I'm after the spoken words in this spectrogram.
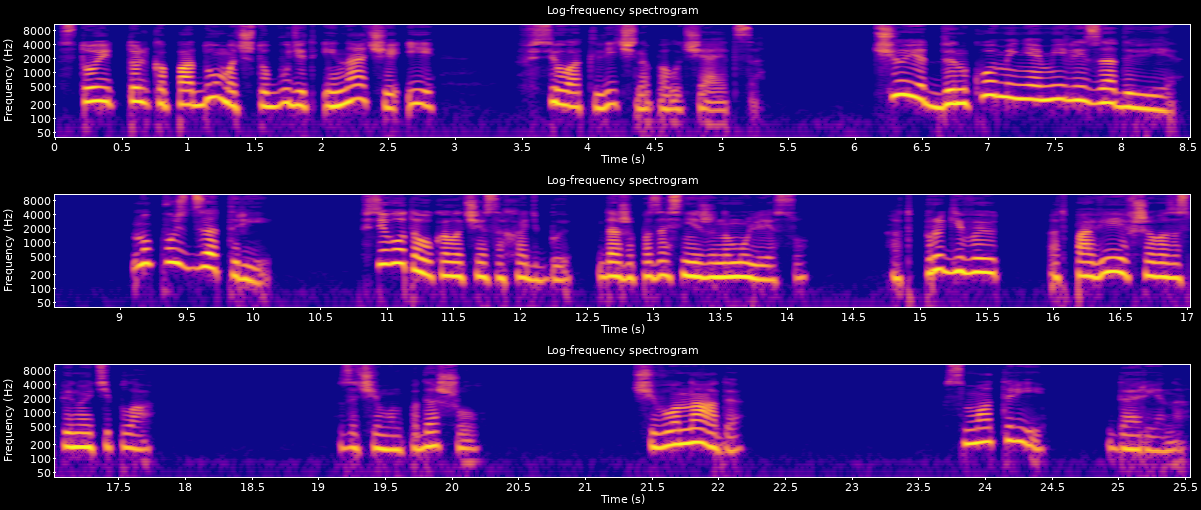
Стоит только подумать, что будет иначе, и все отлично получается. Чует Дынко меня мили за две. Ну, пусть за три. Всего-то около часа ходьбы, даже по заснеженному лесу. Отпрыгивают от повеявшего за спиной тепла. Зачем он подошел? Чего надо? Смотри, Дарена.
